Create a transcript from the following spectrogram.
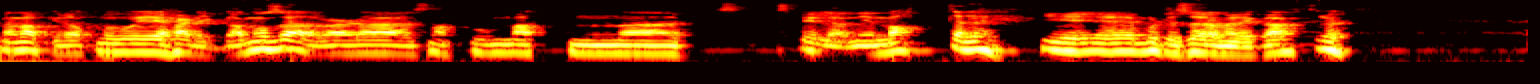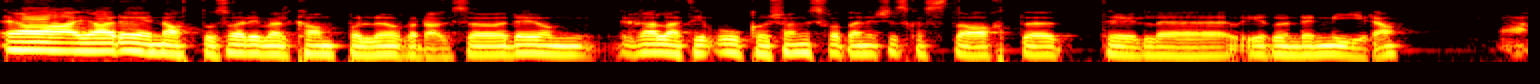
Men akkurat nå i helga nå så er det vel eh, snakk om at han spiller han i natt, eller? I, borte i Sør-Amerika, tror jeg. Ja, ja, det er i natt, og så har de vel kamp på lørdag. Så det er jo en relativt OK sjanse for at han ikke skal starte til, uh, i runde ni, da. Ja.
